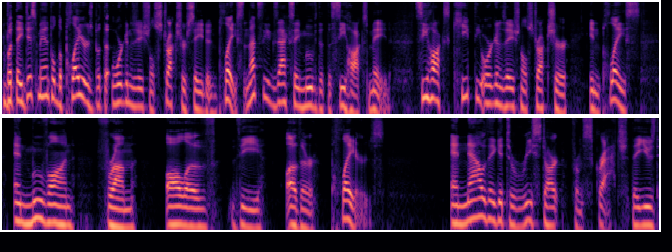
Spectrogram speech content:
But they dismantled the players, but the organizational structure stayed in place. And that's the exact same move that the Seahawks made. Seahawks keep the organizational structure in place and move on from all of the other players and now they get to restart from scratch. They used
